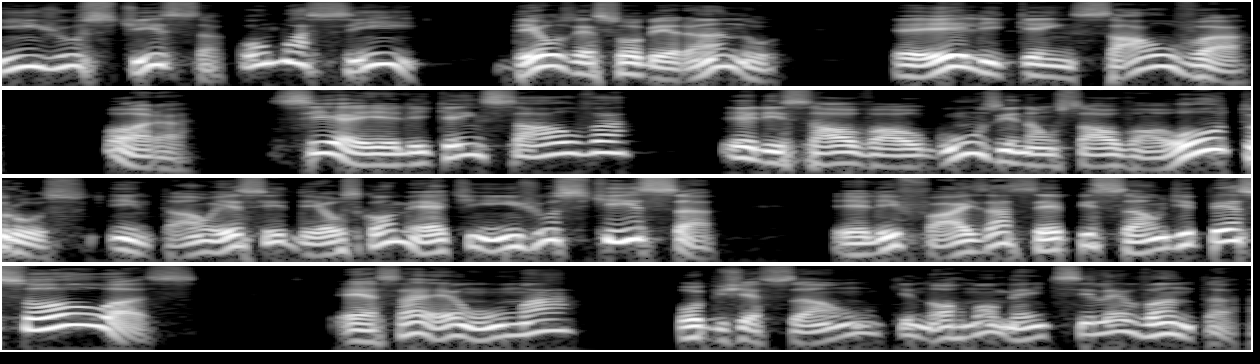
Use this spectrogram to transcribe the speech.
injustiça. Como assim? Deus é soberano? É Ele quem salva? Ora, se é Ele quem salva, ele salva alguns e não salva outros, então esse Deus comete injustiça. Ele faz acepção de pessoas. Essa é uma objeção que normalmente se levanta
